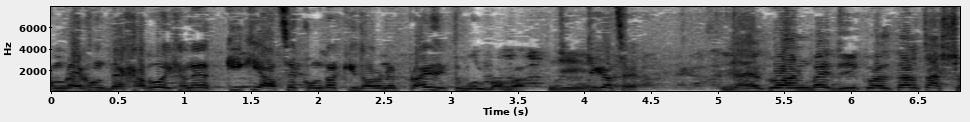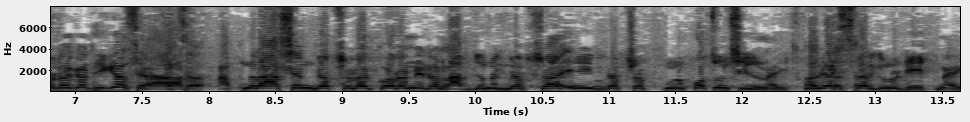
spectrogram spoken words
আমরা এখন দেখাবো এখানে কি কি আছে কোনটা কি ধরনের প্রাইস একটু বলব আমরা। ঠিক আছে? যাই হোক রোহান ভাই দুই কয়েল তার চারশো টাকা ঠিক আছে? আর আচ্ছা। আপনারা আসেন ব্যবসাটা করেন এটা লাভজনক ব্যবসা। এই ব্যবসা কোনো পচনশীল নাই কোনো আচ্ছা, এক্সপায়ার কোনো ডেট নাই।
